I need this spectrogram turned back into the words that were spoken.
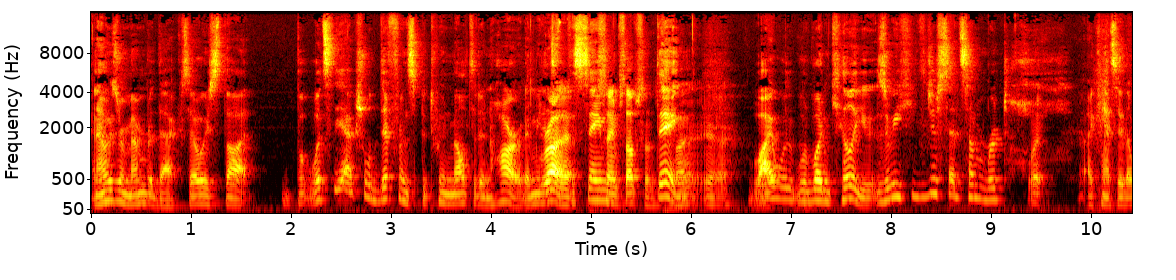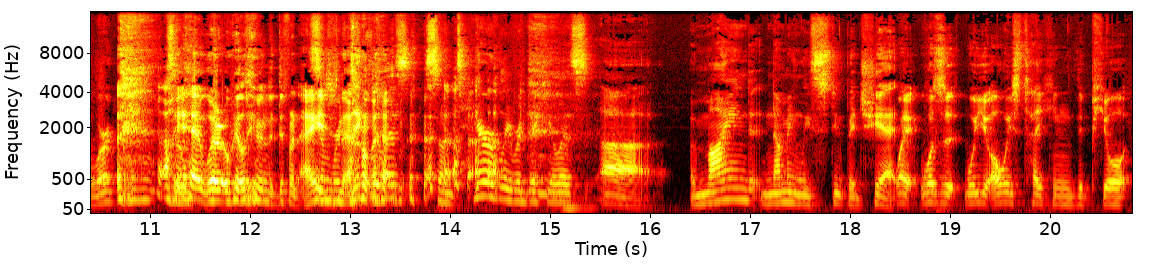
And I always remembered that because I always thought, but what's the actual difference between melted and hard? I mean, right, it's the same, same substance thing. right? Yeah. Why would, would one kill you? So he, he just said some ret- Wait. I can't say that word. Oh, yeah, we're we live in a different age some now. ridiculous, some terribly ridiculous, uh, mind-numbingly stupid shit. Wait, was it? Were you always taking the pure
